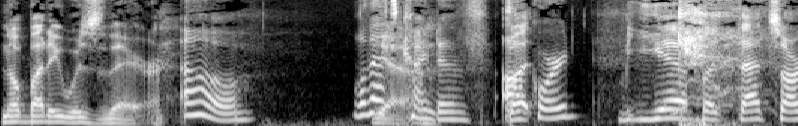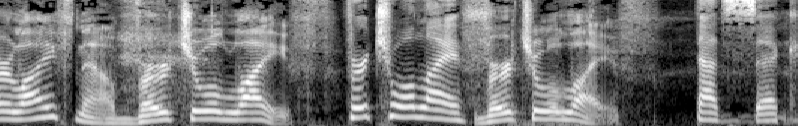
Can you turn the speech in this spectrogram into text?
Nobody was there. Oh, well, that's Yeah. kind of But- awkward. Yeah, but that's our life now. Virtual life. Virtual life. Virtual life. That's sick.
